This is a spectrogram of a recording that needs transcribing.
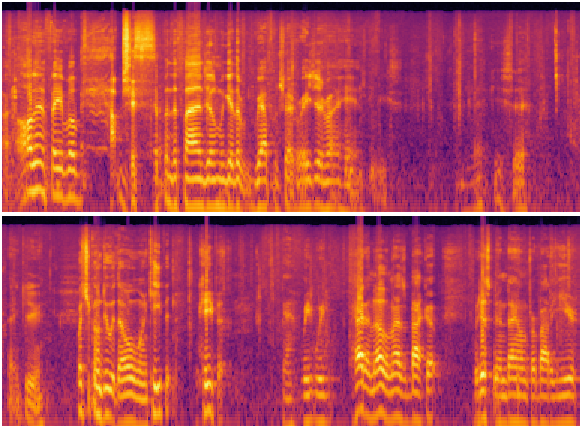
All right, All in favor of I'm just. helping the fine gentleman get the grapple truck, raise your right hand, please. Thank you, sir. Thank you. what you gonna do with the old one? Keep it? Keep it. Okay. We, we had another one as a backup, but it's been down for about a year.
